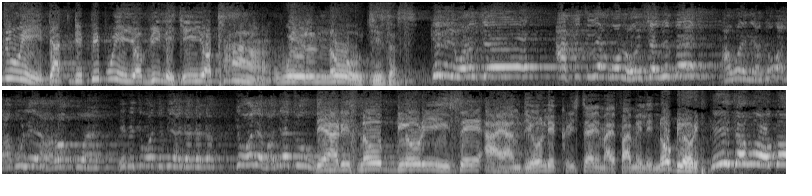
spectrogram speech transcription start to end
doing that the people in your village, in your town, will know Jesus? Àwọn ènìyàn tó wà lábúlé àrọ́kọ ẹ ibi tí wọ́n ti bí ẹ gẹ́gẹ́gẹ́ kí wọ́n lè mọ jésù. There is no glory in saying, I am the only Christian in my family. No glory. kì í jọ̀wọ́ ògo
